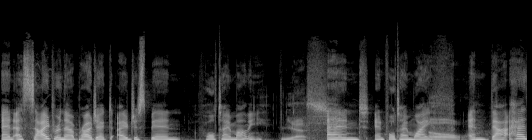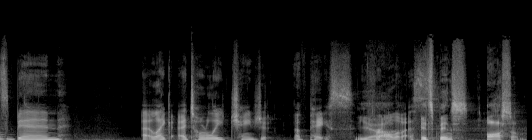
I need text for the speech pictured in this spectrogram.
And aside from that project, I've just been full-time mommy Yes. and and full-time wife. Oh. And that has been uh, like a totally change of pace for all of us. It's been awesome.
